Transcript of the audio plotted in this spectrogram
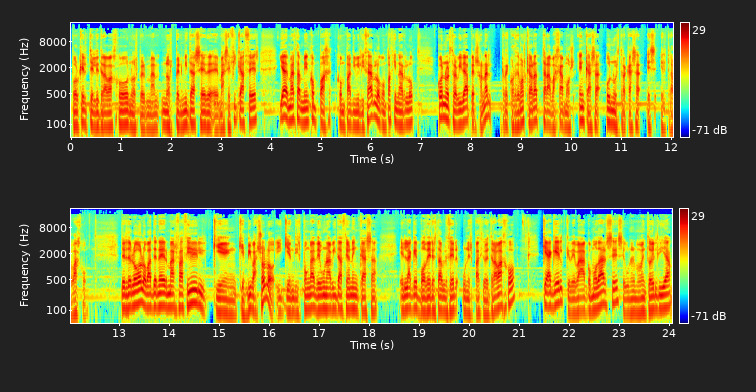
porque el teletrabajo nos, nos permita ser eh, más eficaces y además también compatibilizarlo, compaginarlo con nuestra vida personal. Recordemos que ahora trabajamos en casa o nuestra casa es el trabajo. Desde luego lo va a tener más fácil quien, quien viva solo y quien disponga de una habitación en casa en la que poder establecer un espacio de trabajo que aquel que deba acomodarse según el momento del día,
